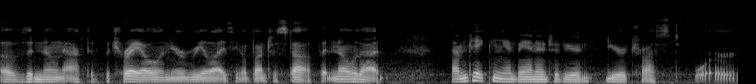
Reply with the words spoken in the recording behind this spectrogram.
of the known act of betrayal, and you're realizing a bunch of stuff. But know that them taking advantage of your your trust or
